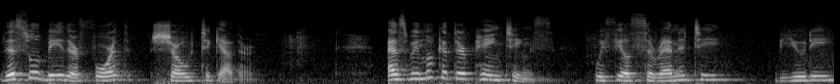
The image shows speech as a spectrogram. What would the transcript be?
This will be their fourth show together. As we look at their paintings, we feel serenity, beauty,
